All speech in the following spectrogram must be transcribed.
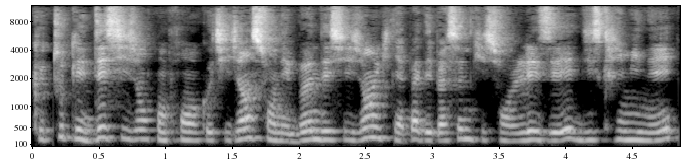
que toutes les décisions qu'on prend au quotidien sont les bonnes décisions et qu'il n'y a pas des personnes qui sont lésées, discriminées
